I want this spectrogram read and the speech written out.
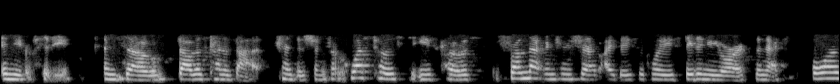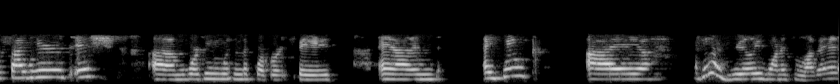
in New York City. And so that was kind of that transition from West Coast to East Coast. From that internship, I basically stayed in New York the next four or five years ish, um, working within the corporate space and I think I, I think I really wanted to love it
